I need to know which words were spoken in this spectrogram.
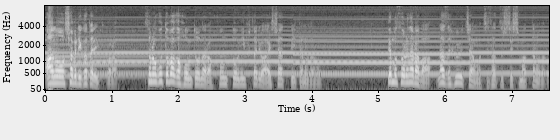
あの喋り方でいくから。その言葉が本当なら本当に2人を愛し合っていたのだろう。でもそれならばなぜふーちゃんは自殺してしまったのだろ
